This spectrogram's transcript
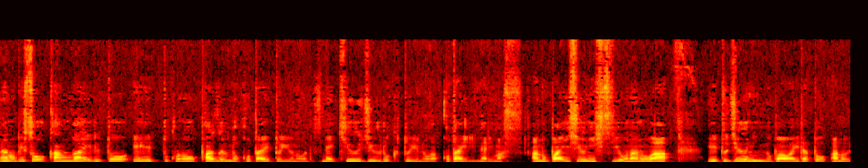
なので、そう考えると、えー、と、このパズルの答えというのはですね、96というのが答えになります。あの、買収に必要なのは、えー、と10人の場合だとあの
